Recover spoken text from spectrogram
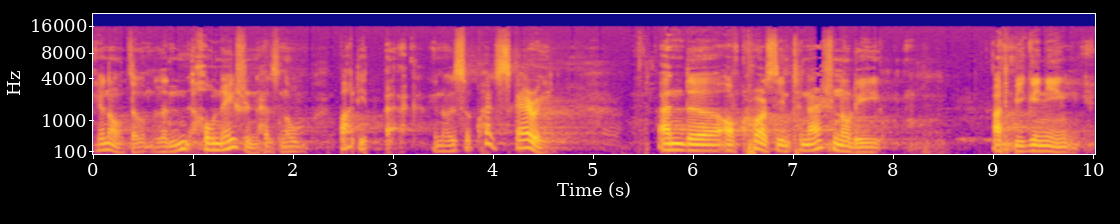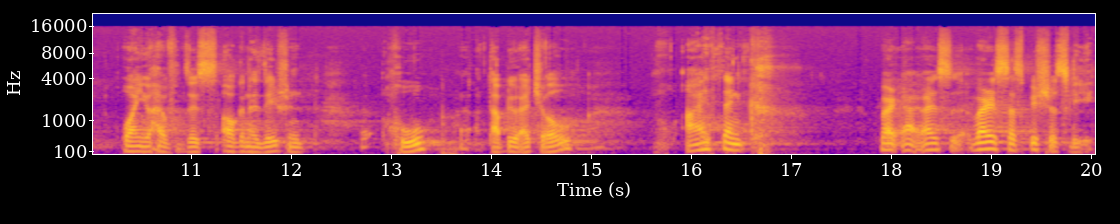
you know, the, the whole nation has no body bag. You know, it's quite scary. And uh, of course, internationally, at the beginning, when you have this organization, WHO, WHO, I think very, very suspiciously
